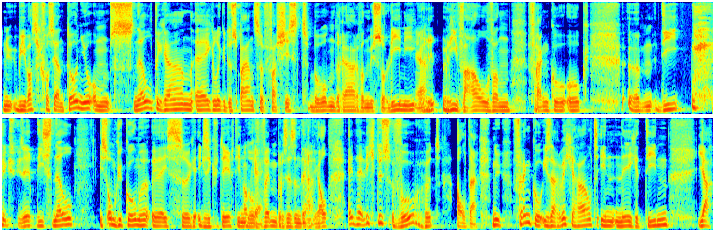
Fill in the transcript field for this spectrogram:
Nu, wie was José Antonio? Om snel te gaan, eigenlijk de Spaanse fascist, bewonderaar van Mussolini, Ja. rivaal van Franco ook, ehm, die, excuseer, die snel is omgekomen. Hij is uh, geëxecuteerd in november 36 al. En hij ligt dus voor het altaar. Nu, Franco is daar weggehaald in 19, ja,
